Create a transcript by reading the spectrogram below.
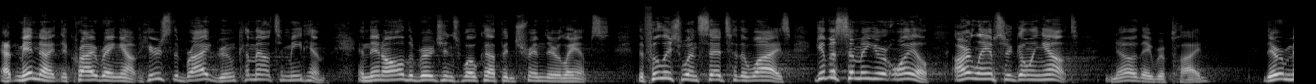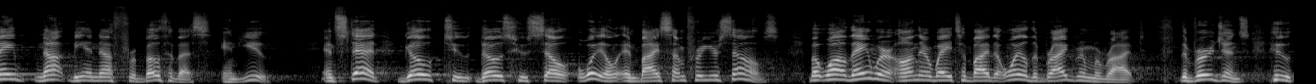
At midnight, the cry rang out, Here's the bridegroom, come out to meet him. And then all the virgins woke up and trimmed their lamps. The foolish one said to the wise, Give us some of your oil. Our lamps are going out. No, they replied. There may not be enough for both of us and you. Instead, go to those who sell oil and buy some for yourselves. But while they were on their way to buy the oil, the bridegroom arrived. The virgins who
